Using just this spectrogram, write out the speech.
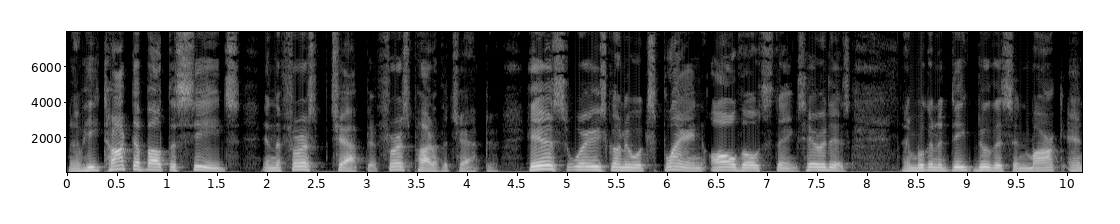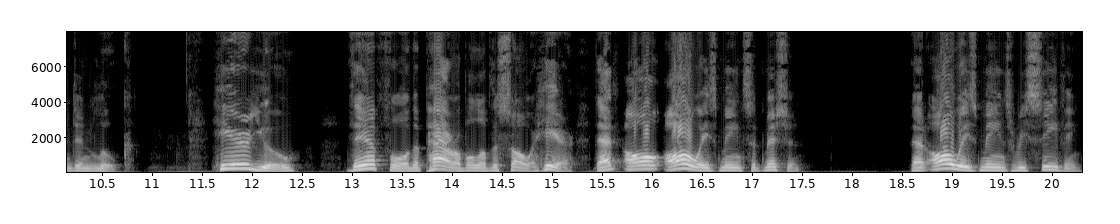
Now, he talked about the seeds in the first chapter, first part of the chapter. Here's where he's going to explain all those things. Here it is. And we're going to do this in Mark and in Luke. Hear you, therefore, the parable of the sower. Here. That all always means submission. That always means receiving.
